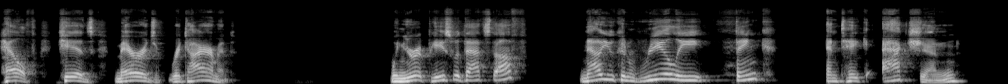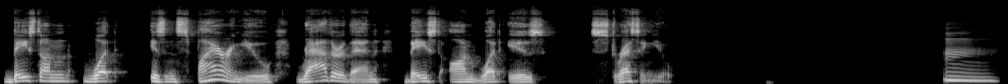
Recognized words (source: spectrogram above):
health, kids, marriage, retirement. When you're at peace with that stuff, now you can really think and take action based on what is inspiring you rather than based on what is stressing you. Mm.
